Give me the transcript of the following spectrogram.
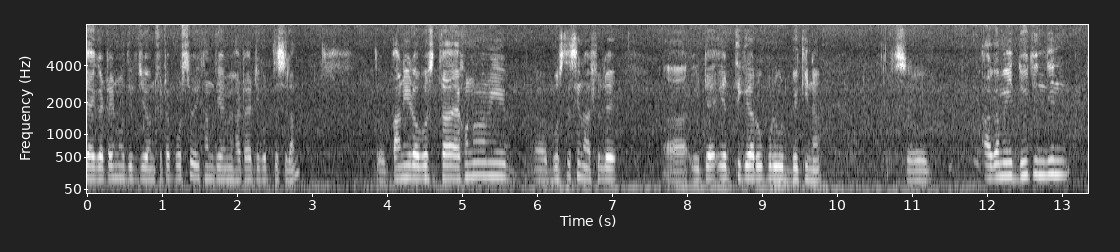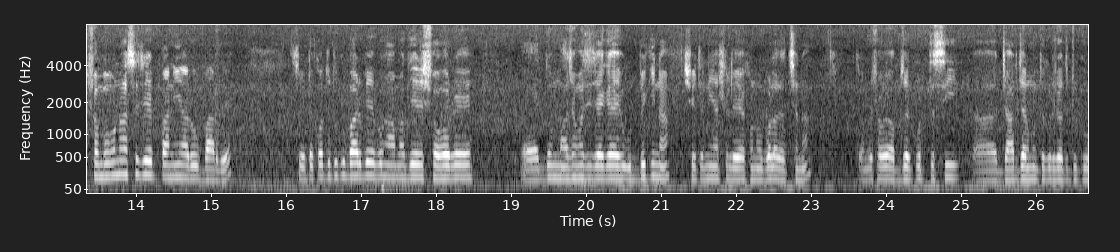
জায়গাটায় নদীর যে অংশটা পড়ছে, ওইখান দিয়ে আমি হাঁটাহাঁটি করতেছিলাম। তো পানির অবস্থা এখনও আমি বুঝতেছি না আসলে এটা এর থেকে আর উপরে উঠবে কি না সো আগামী দুই তিন দিন সম্ভাবনা আছে যে পানি আরও বাড়বে। সো এটা কতটুকু বাড়বে এবং আমাদের শহরে একদম মাঝামাঝি জায়গায় উঠবে কি না সেটা নিয়ে আসলে এখনও বলা যাচ্ছে না। তো আমরা সবাই অবজার্ভ করতেছি যার যার মতো করে যতটুকু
